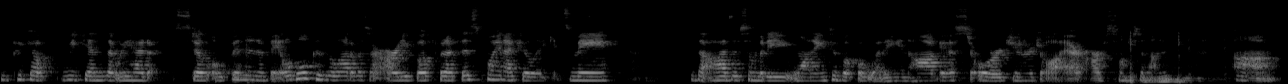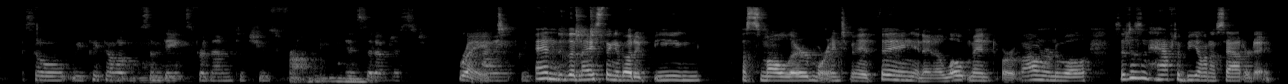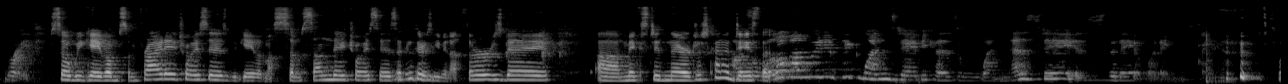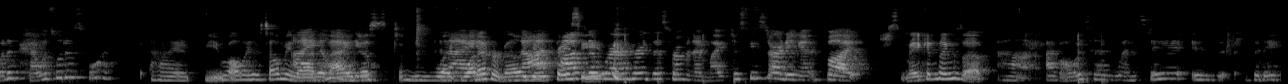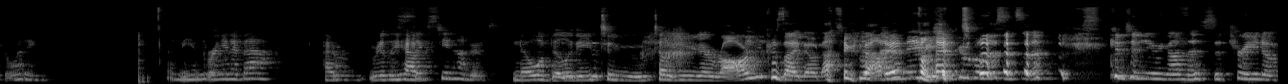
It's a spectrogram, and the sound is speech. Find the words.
we picked out weekends that we had still open and available because a lot of us are already booked. But at this point, I feel like it's May. The odds of somebody wanting to book a wedding in August or June or July are, are slim to none. Um, so we picked out some dates for them to choose from instead of just right. having a pre- And the nice thing about it being a smaller, more intimate thing and an elopement or a vow renewal So it doesn't have to be on a Saturday. right. So we gave them some Friday choices, we gave them a, some Sunday choices. I think there's even a Thursday uh, mixed in there, just kind of days was a that. little bummed we didn't pick Wednesday because Wednesday is the day of weddings. That's what it, that was what it was for. I, you always tell me that, know and I I just am And like, whatever, Mel, you're Not crazy. positive where I heard this from, and I might just be starting it, but Just making things up. uh, I've always said Wednesday is the day for weddings. I mean, Bringing it back. I really have 1600s. no ability to tell you you're wrong because I know nothing about I it. maybe but should Google this instead of continuing on this train of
